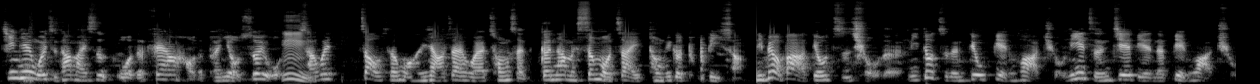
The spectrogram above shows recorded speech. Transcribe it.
今天为止他们还是我的非常好的朋友，所以我才会。造成我很想要再回来冲绳，跟他们生活在同一个土地上。你没有办法丢直球的，你就只能丢变化球，你也只能接别人的变化球。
